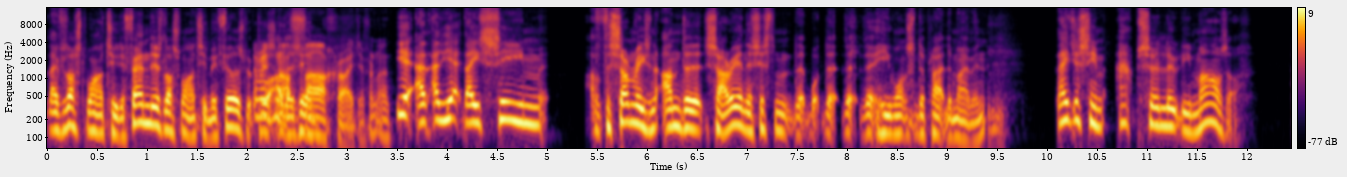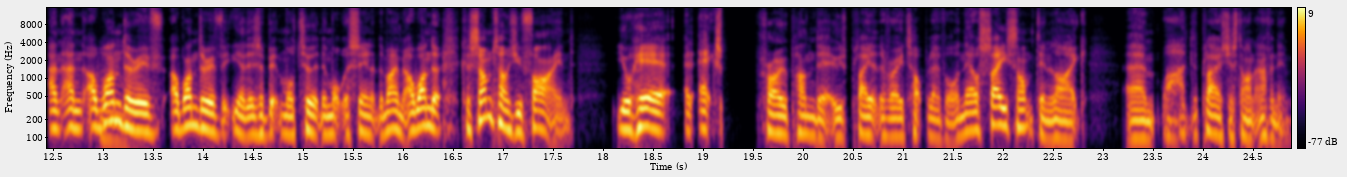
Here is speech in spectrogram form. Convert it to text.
they've lost one or two defenders, lost one or two midfielders, but I mean, it's brought others in. far cry different. I- Yeah, and, and yet they seem, for some reason, under Sarri and the system that, that, that, that he wants them to play at the moment, they just seem absolutely miles off. And and Hmm. I wonder if I wonder if you know there's a bit more to it than what we're seeing at the moment. I wonder because sometimes you find you'll hear an ex pro pundit who's played at the very top level, and they'll say something like, um, "Well, the players just aren't having him,"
